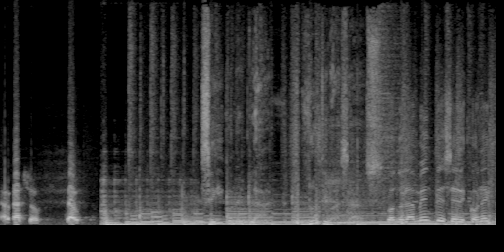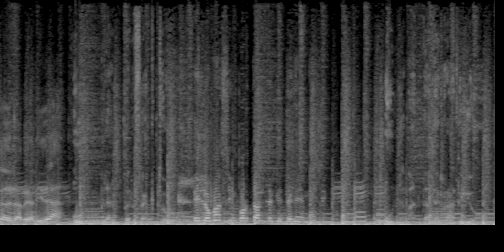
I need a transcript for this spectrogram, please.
abrazo. Chao. Seguí con el plan. No te basas. Cuando la mente se desconecta de la realidad. Un plan perfecto. Es lo más importante que tenemos. Una banda de radio.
